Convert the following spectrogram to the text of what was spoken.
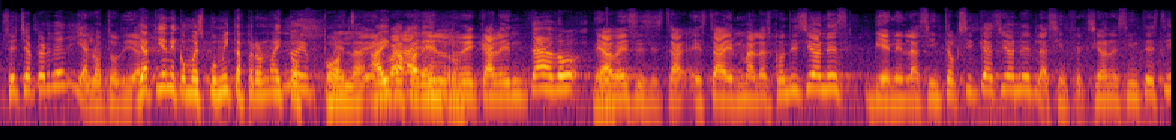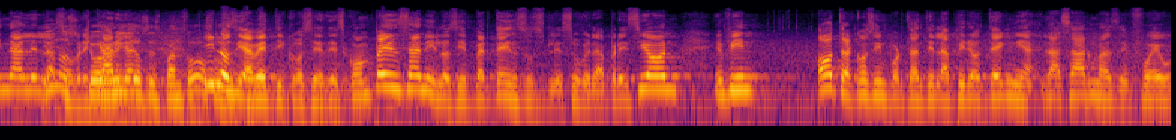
se echa a perder y al otro día... Ya tiene como espumita, pero no hay No tos. importa, la- ahí va va- para adentro. El recalentado Sí. a veces está, está en malas condiciones, vienen las intoxicaciones, las infecciones intestinales, Y las unos sobrecargas. chorrillos espantosos. Y los diabéticos se descompensan y los hipertensos les sube la presión. En fin, otra cosa importante, la pirotecnia, las armas de fuego.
